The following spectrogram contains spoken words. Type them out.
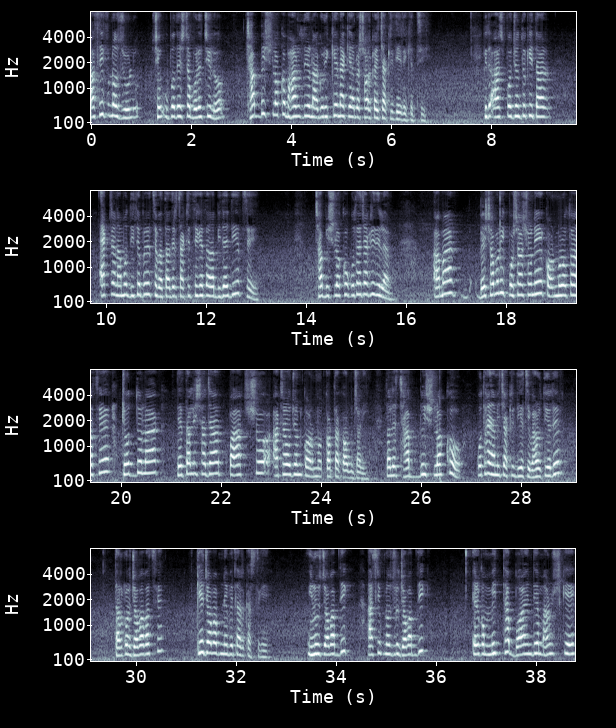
আসিফ নজরুল, সে উপদেশটা বলেছিল, ছাব্বিশ লক্ষ ভারতীয় নাগরিককে নাকি আমরা সরকারি চাকরি দিয়ে রেখেছি। কিন্তু আজ পর্যন্ত কি তার একটা নামও দিতে পেরেছে বা তাদের চাকরি থেকে তারা বিদায় দিয়েছে? ছাব্বিশ লক্ষ কোথায় চাকরি দিলাম? আমার বেসামরিক প্রশাসনে কর্মরত আছে চোদ্দ লাখ তেতাল্লিশ হাজার পাঁচশো আঠারো জন কর্মকর্তা কর্মচারী। তাহলে ছাব্বিশ লক্ষ কোথায় আমি চাকরি দিয়েছি ভারতীয়দের? তার কোনো জবাব আছে? কে জবাব নেবে তার কাছ থেকে? ইনুস জবাব দিক, আসিফ নজরুল জবাব দিক। এরকম মিথ্যা বয়ান দিয়ে মানুষকে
